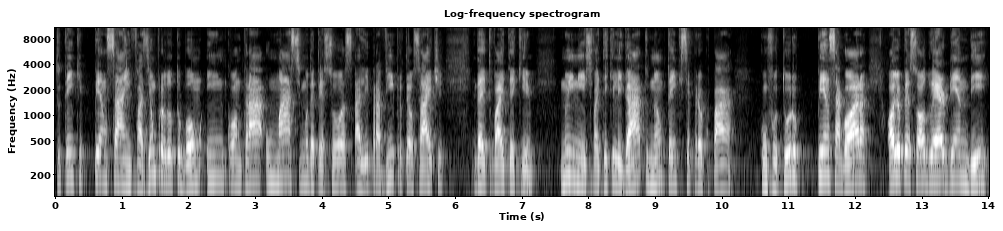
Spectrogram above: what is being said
Tu tem que pensar em fazer um produto bom e encontrar o máximo de pessoas ali para vir para o teu site. E daí tu vai ter que, no início, vai ter que ligar, tu não tem que se preocupar com o futuro, pensa agora. Olha o pessoal do Airbnb.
